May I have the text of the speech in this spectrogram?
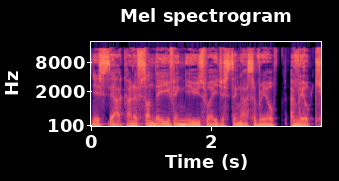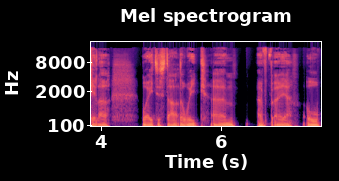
it's that kind of Sunday evening news where you just think that's a real a real killer way to start the week. Um, uh, yeah, all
